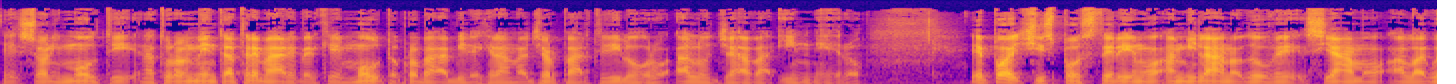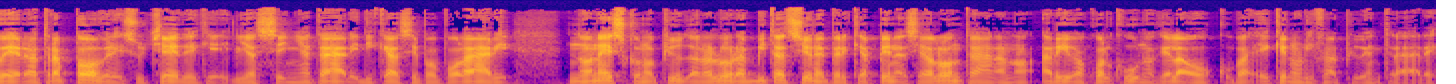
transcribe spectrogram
E sono in molti naturalmente a tremare perché è molto probabile che la maggior parte di loro alloggiava in nero. E poi ci sposteremo a Milano dove siamo alla guerra tra poveri. Succede che gli assegnatari di case popolari non escono più dalla loro abitazione perché appena si allontanano arriva qualcuno che la occupa e che non li fa più entrare.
